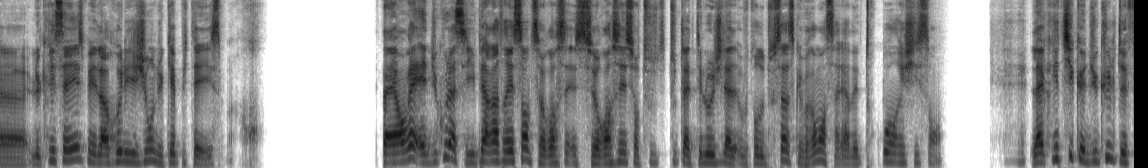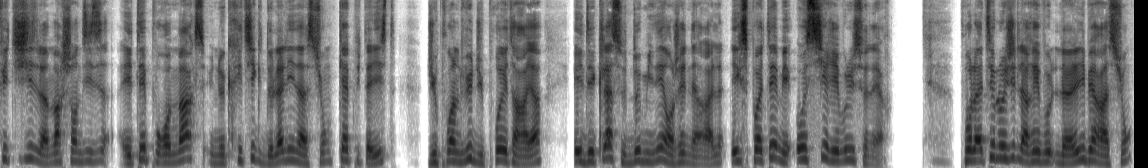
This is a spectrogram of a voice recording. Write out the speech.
Euh, le christianisme est la religion du capitalisme. Bah, en vrai, et du coup là c'est hyper intéressant de se renseigner, sur toute la théologie autour de tout ça, parce que vraiment ça a l'air d'être trop enrichissant. La critique du culte fétichiste de la marchandise était pour Marx une critique de l'aliénation capitaliste du point de vue du prolétariat et des classes dominées en général, exploitées mais aussi révolutionnaires. Pour la théologie de la, libération,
